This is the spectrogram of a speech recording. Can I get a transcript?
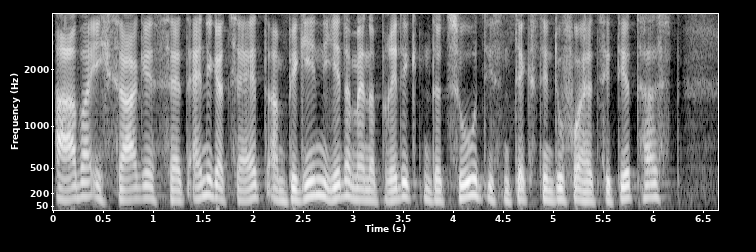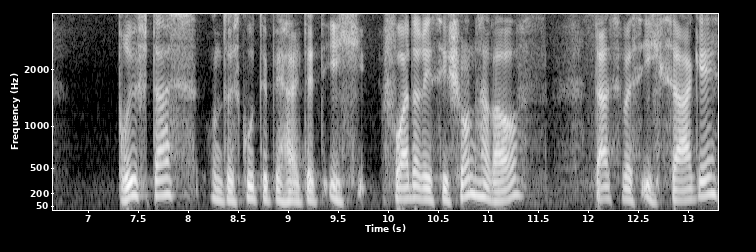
Aber ich sage seit einiger Zeit am Beginn jeder meiner Predigten dazu, diesen Text, den du vorher zitiert hast, prüft das und das Gute behaltet. Ich fordere Sie schon heraus, das, was ich sage,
